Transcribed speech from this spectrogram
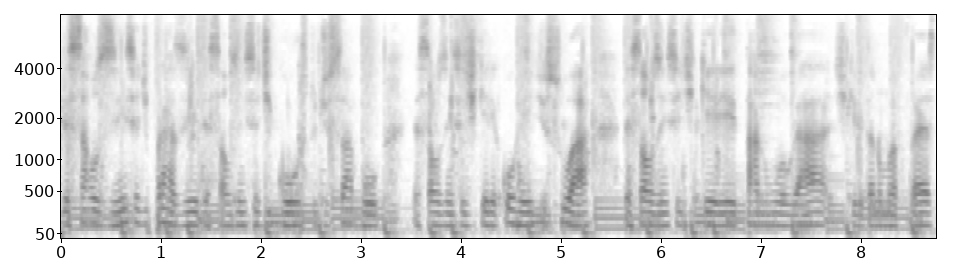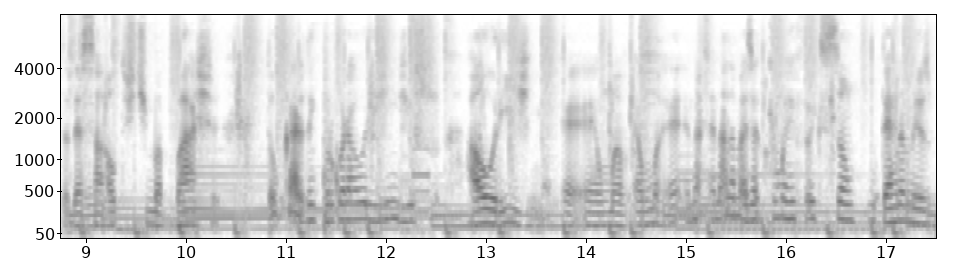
dessa ausência de prazer, dessa ausência de gosto, de sabor, dessa ausência de querer correr, de suar, dessa ausência de querer estar tá num lugar, de querer estar tá numa festa, dessa autoestima baixa. Então, cara, tem que procurar a origem disso. A origem é, é uma, é, uma é, é nada mais é do que uma reflexão interna mesmo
